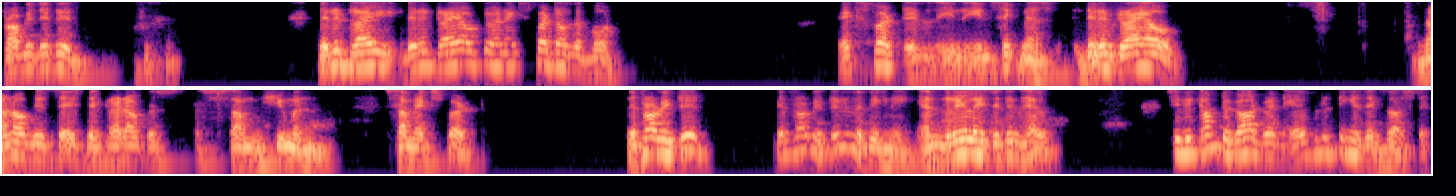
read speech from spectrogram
Probably they did. they didn't try, they didn't cry out to an expert on the boat. Expert in, in, in sickness. They didn't cry out. None of this says they cried out to some human, some expert. They probably did. They probably did in the beginning and realized it didn't help. See, we come to God when everything is exhausted.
